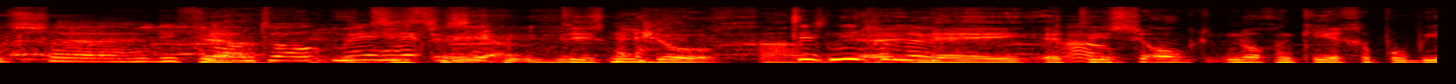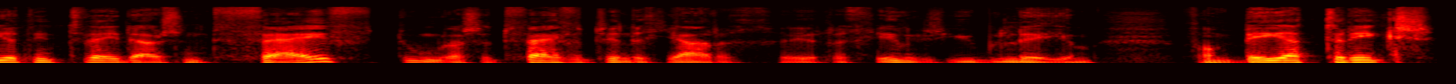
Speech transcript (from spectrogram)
Eh, die floten ook mee. Het is, ja, het is niet doorgegaan. Het is niet Eh, gelukt. nee, het Oh. is ook nog een keer geprobeerd in 2005. Toen was het 25-jarig regeringsjubileum van Beatrix.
